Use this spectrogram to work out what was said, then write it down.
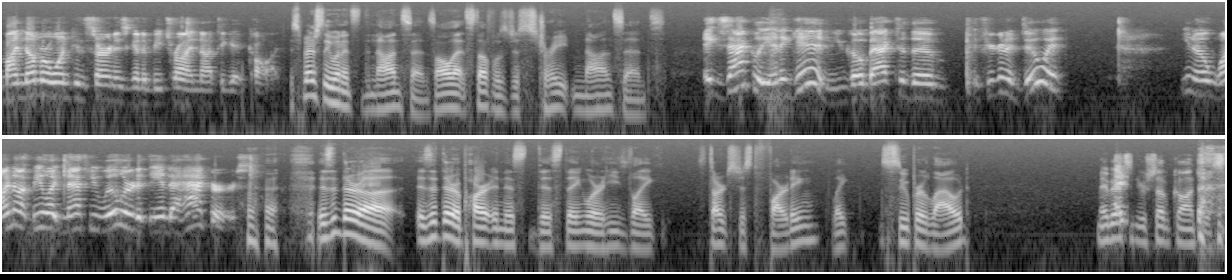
my number one concern is going to be trying not to get caught. Especially when it's the nonsense. All that stuff was just straight nonsense. Exactly. And again, you go back to the if you're going to do it, you know, why not be like Matthew Lillard at the end of Hackers? isn't there a isn't there a part in this this thing where he's like starts just farting like super loud? Maybe that's in your subconscious.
